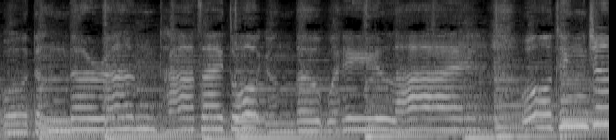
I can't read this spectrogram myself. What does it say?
我等的人他在多远的未来？我听见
